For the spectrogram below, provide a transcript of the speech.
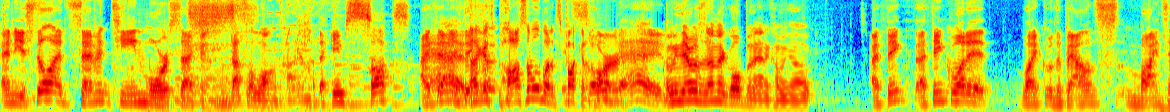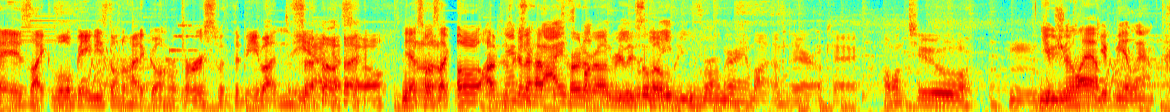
And you still had 17 more seconds. That's a long time. go. That game sucks. I thi- I think- like it's possible, but it's, It's fucking so hard. Bad. I mean, there was another gold banana coming up. I think I think what it like with the balance mindset is like little babies don't know how to go in reverse with the B button. So. yeah, I guess so. Yeah. So it's like, oh, I'm just gonna have to turn around really slowly. Where am I? I'm there. Okay. I want to. Hmm. Use your lamp. Give me a lamp. I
